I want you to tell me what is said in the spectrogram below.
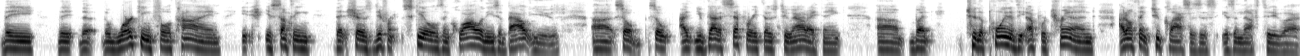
The the the the working full time is, is something that shows different skills and qualities about you. Uh, so so I, you've got to separate those two out i think. Um, but to the point of the upward trend i don't think two classes is is enough to uh,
